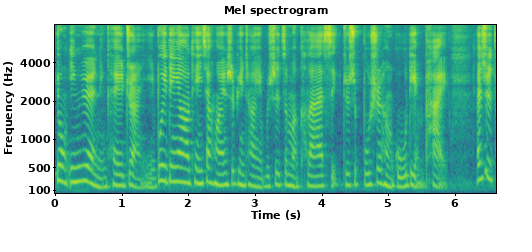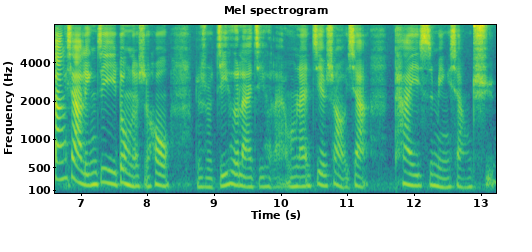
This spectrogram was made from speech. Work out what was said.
用音乐你可以转移，不一定要听。像黄医师平常也不是这么 classic，就是不是很古典派。但是当下灵机一动的时候，就是说集合来，集合来，我们来介绍一下《泰伊斯冥想曲》。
